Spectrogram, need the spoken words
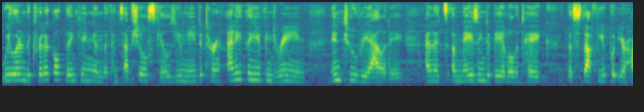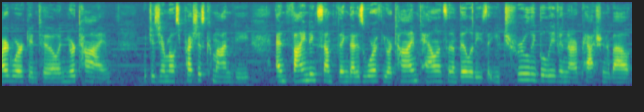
We learn the critical thinking and the conceptual skills you need to turn anything you can dream into reality. And it's amazing to be able to take the stuff you put your hard work into and your time, which is your most precious commodity, and finding something that is worth your time, talents, and abilities that you truly believe in and are passionate about,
